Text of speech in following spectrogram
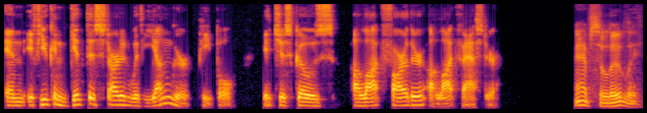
and if you can get this started with younger people, it just goes a lot farther, a lot faster. Absolutely.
